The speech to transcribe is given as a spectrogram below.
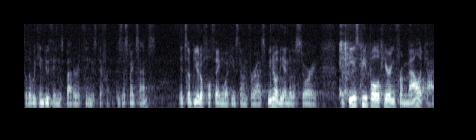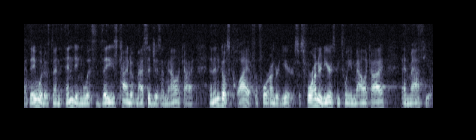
so that we can do things better, things different. Does this make sense? It's a beautiful thing what He's done for us. We know the end of the story. But these people hearing from Malachi, they would have been ending with these kind of messages in Malachi and then it goes quiet for 400 years. There's 400 years between Malachi and Matthew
